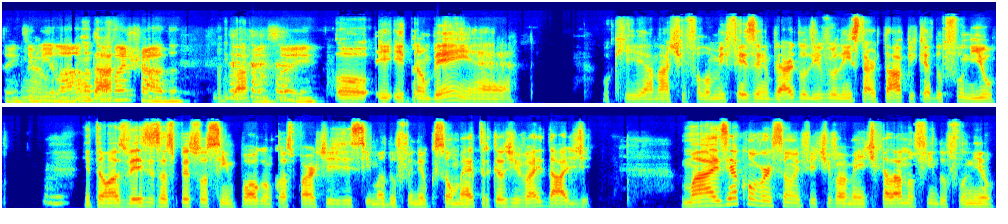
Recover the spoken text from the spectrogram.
Tem que não, ir lá na dá. baixada. Não dá. É isso aí. Oh, e, e, também é, o que a Nath falou me fez lembrar do livro Lean Startup, que é do funil. Então, às vezes, as pessoas se empolgam com as partes de cima do funil, que são métricas de vaidade. Mas e a conversão efetivamente, que é lá no fim do funil?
